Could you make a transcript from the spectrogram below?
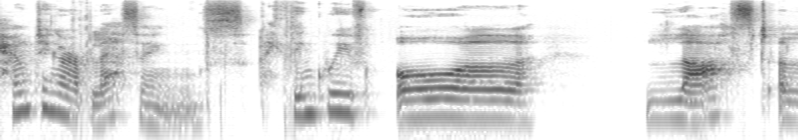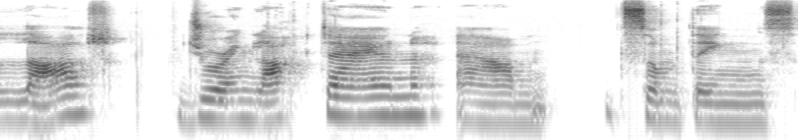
counting our blessings. I think we've all lost a lot during lockdown. Um, some things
